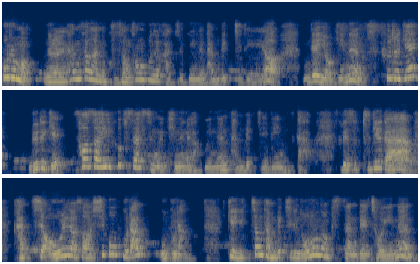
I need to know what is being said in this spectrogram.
호르몬을 향상하는 구성 성분을 가지고 있는 단백질이에요. 근데 여기는 흐르게 느리게 서서히 흡수할 수 있는 기능을 갖고 있는 단백질입니다. 그래서 두 개가 같이 어울려서 15g, 5g. 이게 유청 단백질이 너무너무 비싼데 저희는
